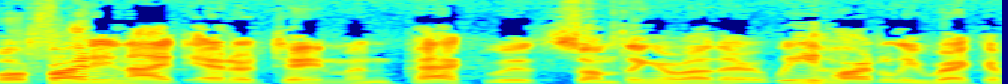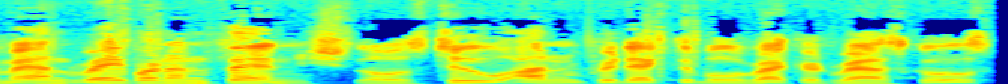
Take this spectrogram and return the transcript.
For Friday night entertainment, packed with something or other, we heartily recommend Rayburn and Finch, those two unpredictable record rascals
